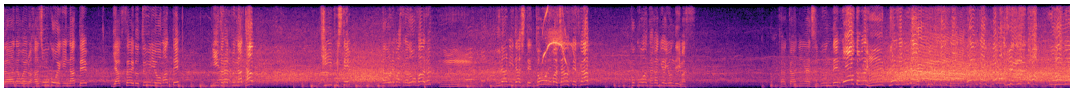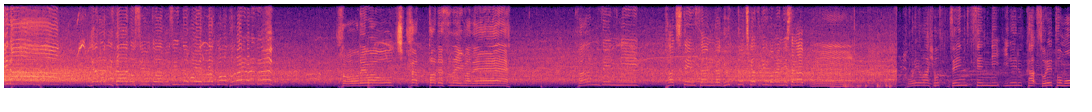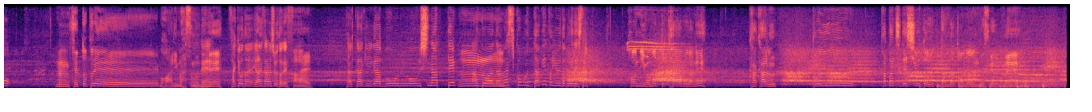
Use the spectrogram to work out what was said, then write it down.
さあ名古屋の波状攻撃になって逆サイド闘莉王を待っていいトラップになった。キープして倒れますがノーファール。裏に出して通ればチャンスですがここは高木が読んでいます。高木が自分でおおともない、うん、柳さん抜いた。抜いた。柳さん流してシュート。外れた柳さんのシュートは無人のボールこれは大きかったですね今ね。完全に勝ち点3がぐっと近づける場面でしたが。これはひょ前線に入れるかそれとも。うん、セットプレーもありますのでね、ね、先ほどの柳さんのシュートです、はい、高木がボールを失ってあとは流し込むだけというところでした。本人はもっとカーブがねかかるという形でシュートを打ったんだと思うんですけどもね。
